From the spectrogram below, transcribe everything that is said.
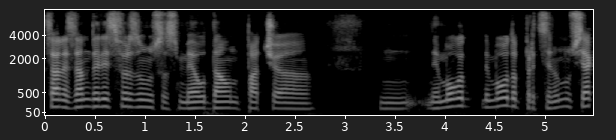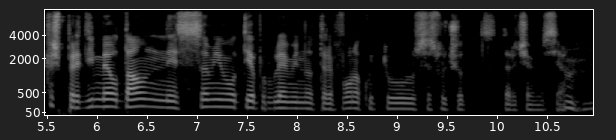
Сега не знам дали е свързано с Meltdown пача. Не мога, не мога да преценя, но сякаш преди Meltdown не съм имал тия проблеми на телефона, които се случват, да речем сега. Mm-hmm.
